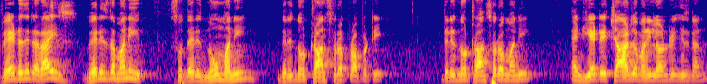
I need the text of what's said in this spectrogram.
Where does it arise? Where is the money? So there is no money, there is no transfer of property, there is no transfer of money, and yet a charge of money laundering is done.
